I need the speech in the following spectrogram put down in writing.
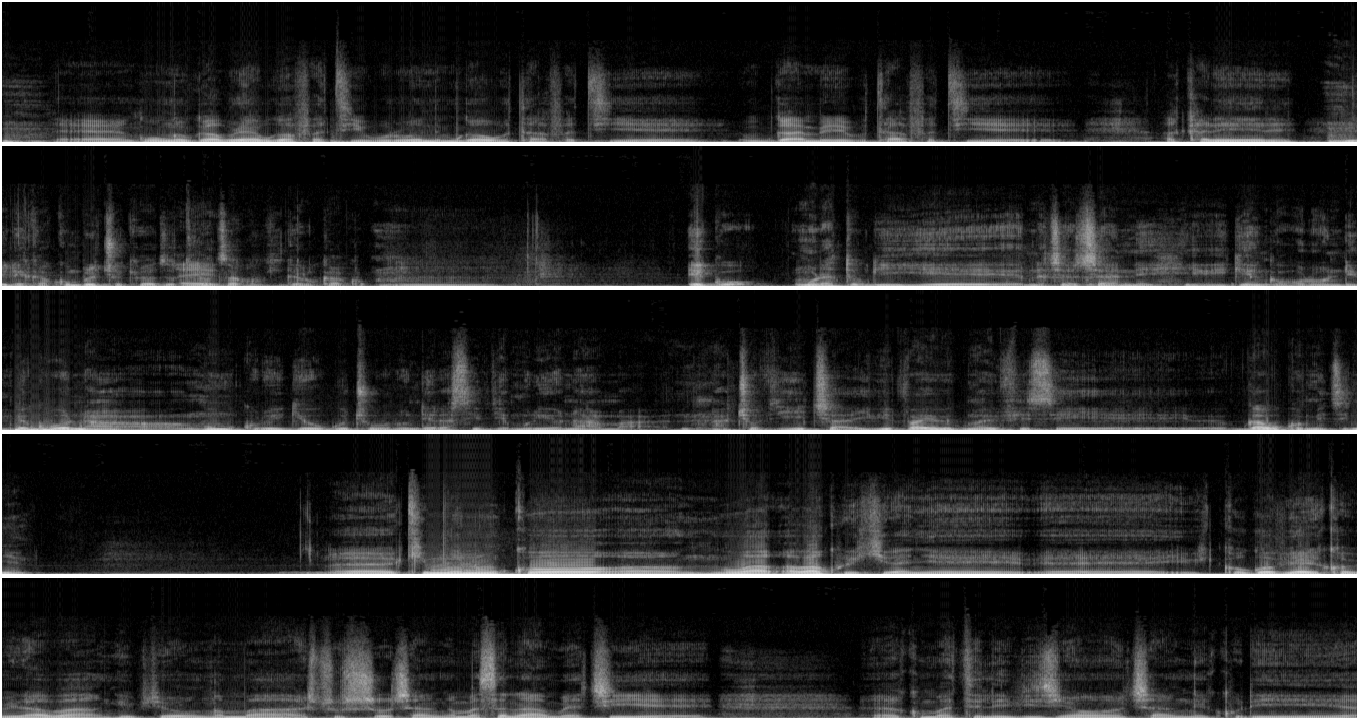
mhm. eh, nk'ubumwe bwa buriya bwafatiye uburundi bwaba butafatiye ubwa mbere butafatiye akarere mhm. reka kumbura icyo kibazo eh, turaza ko ego muratubwiye na cyane cyane ibigenga Burundi mbe kubona nk'umukuru w'igihugu cy'u Burundi yarasibye muri iyo nama ntacyo byica ibivayo biguma bifise bwabukomezi nyene eh, kimwe nuko eh, abakurikiranye eh, ibikorwa ariko biraba nk'ibyo nk'amashusho cyangwa amasanamu yaciye ku mateleviziyo cyangwa kuri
